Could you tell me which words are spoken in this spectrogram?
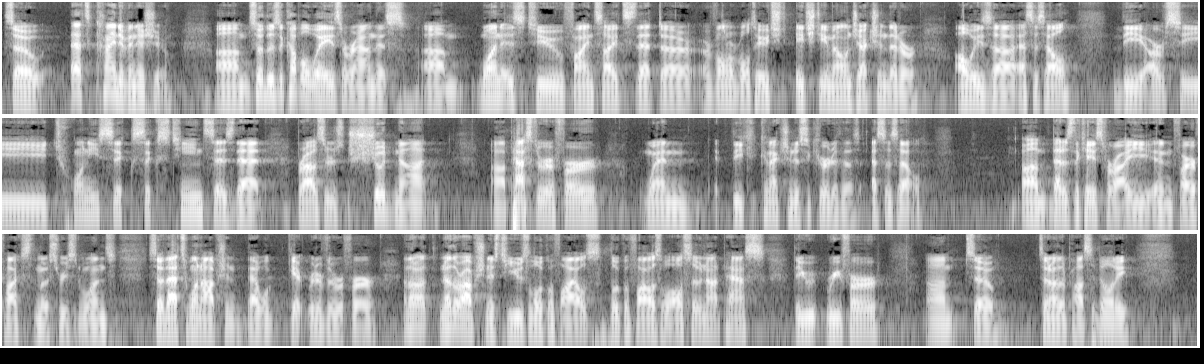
So that's kind of an issue. Um, so there's a couple ways around this. Um, one is to find sites that uh, are vulnerable to H- HTML injection that are always uh, SSL. The RFC 2616 says that browsers should not uh, pass the refer when the connection is secured with SSL. Um, that is the case for IE and Firefox, the most recent ones. So that's one option that will get rid of the refer. Another, another option is to use local files. Local files will also not pass the refer. Um, so it's another possibility.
